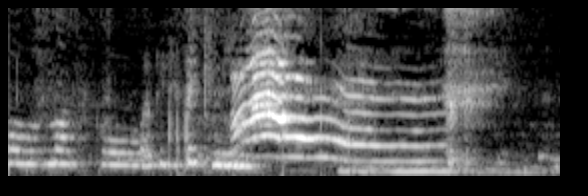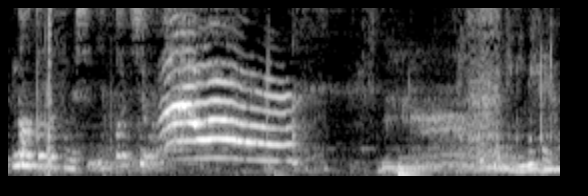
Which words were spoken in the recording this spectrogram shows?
Lubo, Macko, aký si pekný. No, toto som ešte nepočula. Kedy nechaj ho.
